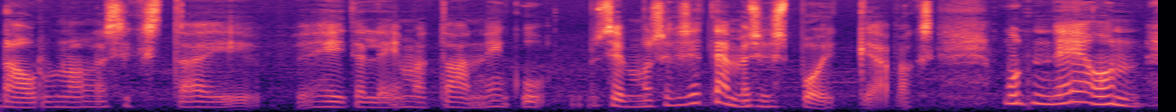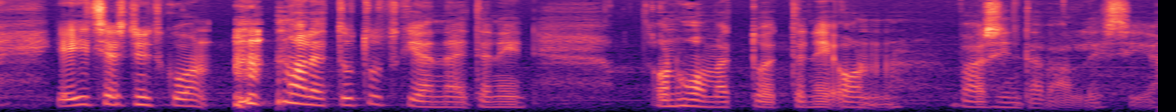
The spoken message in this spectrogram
naurunalaisiksi tai heitä leimataan niin kuin semmoiseksi ja tämmöiseksi poikkeavaksi. Mutta ne on, ja itse asiassa nyt kun on alettu tutkia näitä, niin on huomattu, että ne on varsin tavallisia.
